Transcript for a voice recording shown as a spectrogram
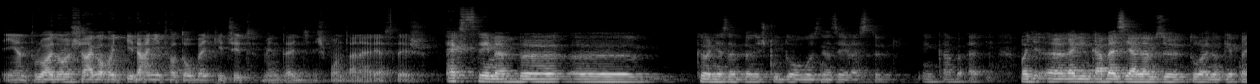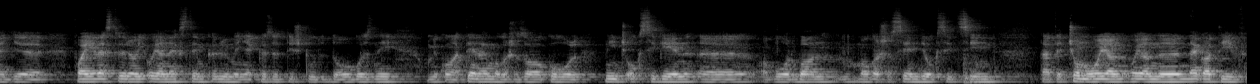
ilyen tulajdonsága, hogy irányíthatóbb egy kicsit, mint egy, spontán erjesztés. Extrémebb ö, ö, környezetben is tud dolgozni az élesztő. Inkább vagy leginkább ez jellemző tulajdonképpen egy fajélesztőre, hogy olyan extrém körülmények között is tud dolgozni, amikor már tényleg magas az alkohol, nincs oxigén a borban, magas a széndiokszid szint, tehát egy csomó olyan, olyan negatív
